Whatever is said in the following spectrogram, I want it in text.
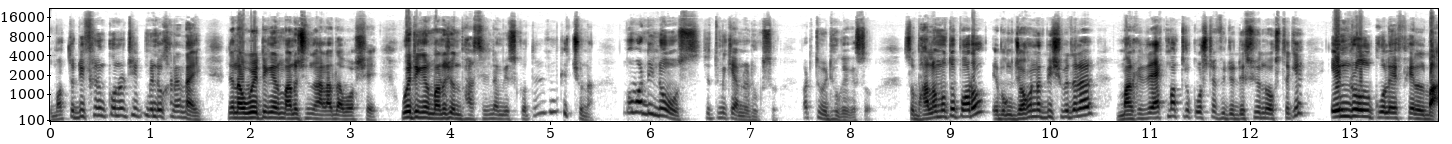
তোমার তো ডিফারেন্ট কোনো ট্রিটমেন্ট ওখানে নাই। যে না ওয়েটিং এর মানুষজন আলাদা বসে ওয়েটিংয়ের মানুষজন ভার্সিটি নাম ইউজ করতে, এরকম কিচ্ছু না। নোবাডি নোস যে তুমি কেমনে ঢুকছো বাট তুমি ঢুকে গেছো। সো ভালো মতো পড়ো এবং জগন্নাথ বিশ্ববিদ্যালয়ের মার্কেটের একমাত্র কোর্সটা ভিডিও ডিসক্রিপশন বক্স থেকে এনরোল করে ফেলবা।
